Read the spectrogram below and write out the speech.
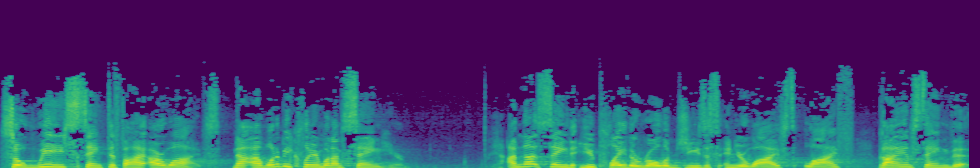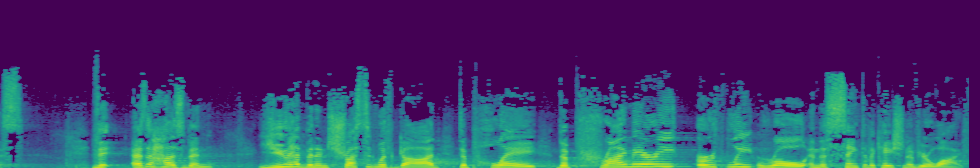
so we sanctify our wives. Now, I want to be clear in what I'm saying here. I'm not saying that you play the role of Jesus in your wife's life, but I am saying this that as a husband, you have been entrusted with God to play the primary earthly role in the sanctification of your wife,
